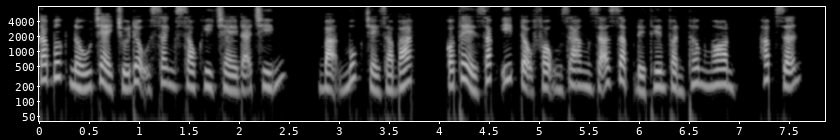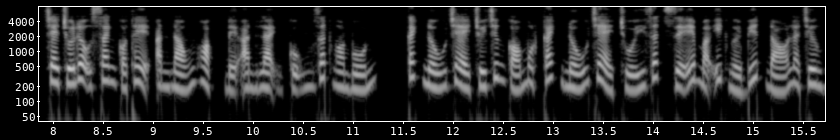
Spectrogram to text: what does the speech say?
Các bước nấu chè chuối đậu xanh sau khi chè đã chín, bạn múc chè ra bát, có thể rắc ít đậu phộng rang giã dập để thêm phần thơm ngon, hấp dẫn. Chè chuối đậu xanh có thể ăn nóng hoặc để ăn lạnh cũng rất ngon bốn. Cách nấu chè chuối trưng có một cách nấu chè chuối rất dễ mà ít người biết đó là trưng.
